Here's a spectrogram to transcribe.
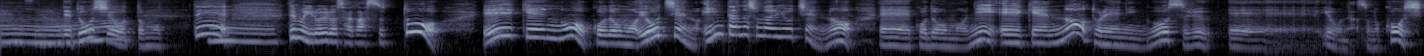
でどうしようと思って、うん。でもいろいろ探すと英検を子供幼稚園のインターナショナル幼稚園の、えー子供に英検のトレーニングをする、えーようなその講師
